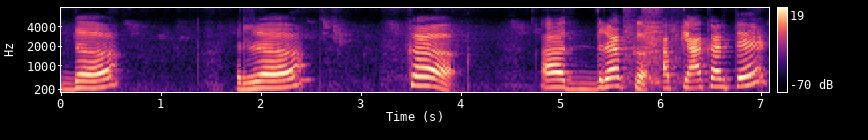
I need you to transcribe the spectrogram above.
द, र, क. अदरक। अब क्या करते हैं?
